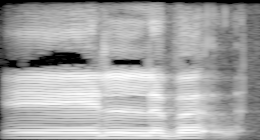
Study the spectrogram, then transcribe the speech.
El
